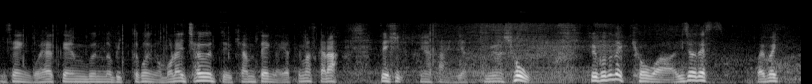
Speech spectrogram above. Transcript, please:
2500円分のビットコインがもらえちゃうというキャンペーンがやってますから、ぜひ皆さんやってみましょう。ということで今日は以上です。バイバイ。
